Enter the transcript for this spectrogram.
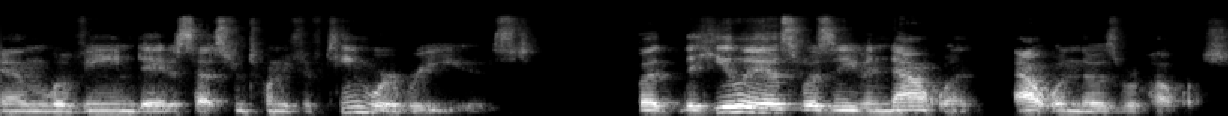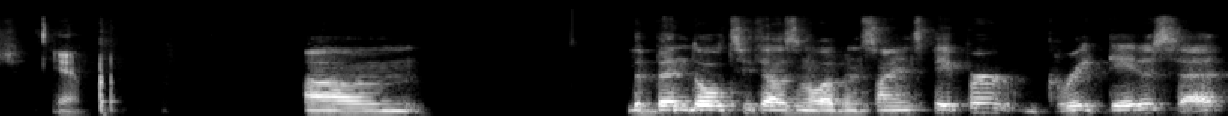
and Levine data sets from 2015 were reused, but the Helios wasn't even out when, out when those were published. Yeah. Um, the Bendall 2011 science paper, great data set,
